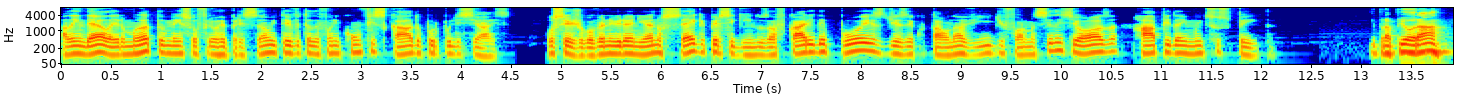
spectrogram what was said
Além dela, a irmã também sofreu repressão e teve o telefone confiscado por policiais. Ou seja, o governo iraniano segue perseguindo os Afkari depois de executar o navio de forma silenciosa, rápida e muito suspeita. E para piorar,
